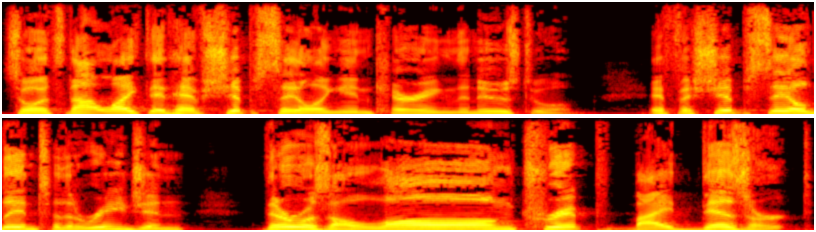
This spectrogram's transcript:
So it's not like they'd have ships sailing in carrying the news to them. If a ship sailed into the region, there was a long trip by desert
